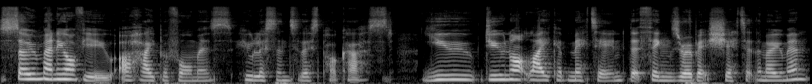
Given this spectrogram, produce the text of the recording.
so many of you are high performers who listen to this podcast. You do not like admitting that things are a bit shit at the moment.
